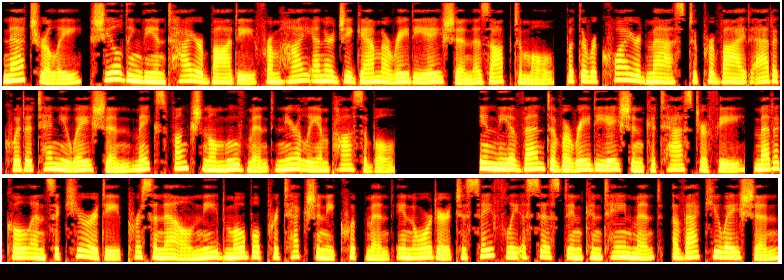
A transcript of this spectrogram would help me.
Naturally, shielding the entire body from high-energy gamma radiation is optimal, but the required mass to provide adequate attenuation makes functional movement nearly impossible. In the event of a radiation catastrophe, medical and security personnel need mobile protection equipment in order to safely assist in containment, evacuation,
